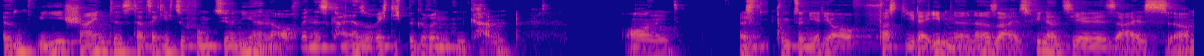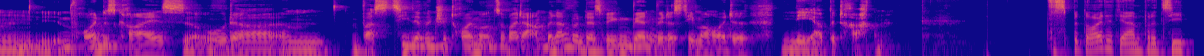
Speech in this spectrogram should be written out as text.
irgendwie scheint es tatsächlich zu funktionieren, auch wenn es keiner so richtig begründen kann. Und es funktioniert ja auf fast jeder Ebene, ne? sei es finanziell, sei es ähm, im Freundeskreis oder ähm, was Ziele, Wünsche, Träume und so weiter anbelangt. Und deswegen werden wir das Thema heute näher betrachten. Das bedeutet ja im Prinzip,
